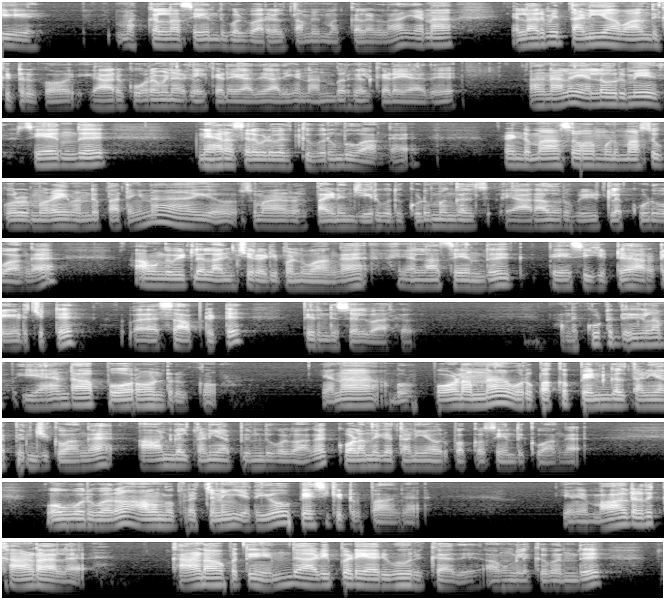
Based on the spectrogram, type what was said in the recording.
மக்கள்லாம் சேர்ந்து கொள்வார்கள், தமிழ் மக்கள் எல்லாம். ஏன்னா, எல்லாருமே தனியாக வாழ்ந்துக்கிட்டு இருக்கோம். யாருக்கும் உறவினர்கள் கிடையாது. அதிக நண்பர்கள் கிடையாது. அதனால் எல்லோருமே சேர்ந்து நேரம் செலவிடுவதற்கு விரும்புவாங்க. 2 மாசம், 3 மாசத்துக்கு ஒரு முறை வந்து பார்த்தீங்கன்னா, யோ சுமார் 15, 20 குடும்பங்கள் ஸ் யாராவது ஒரு வீட்ல கூடுவாங்க. அவங்க வீட்ல லஞ்ச் ரெடி பண்ணுவாங்க. எல்லாம் சேர்ந்து பேசிக்கிட்டு, அரட்டை அடிச்சுட்டு, வ சாப்பிட்டுட்டு பிரிந்து செல்வார்கள். அந்த கூட்டத்துக்கெல்லாம் ஏன்டா போறோம்ன்னு இருக்கும். ஏன்னா, ஒ போனோம்னா ஒரு பக்கம் பெண்கள் தனியா பிரிஞ்சுக்குவாங்க. ஆண்கள் தனியா பிரிந்து கொள்வாங்க. குழந்தைங்க தனியா ஒரு பக்கம் சேர்ந்துக்குவாங்க. ஒவ்வொருவரும் அவங்க பிரச்சனை எதையோ பேசிக்கிட்டு இருப்பாங்க. இவங்க வாழ்கிறது காடால. காடாவை பற்றி எந்த அடிப்படை அறிவும் இருக்காது. அவங்களுக்கு வந்து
